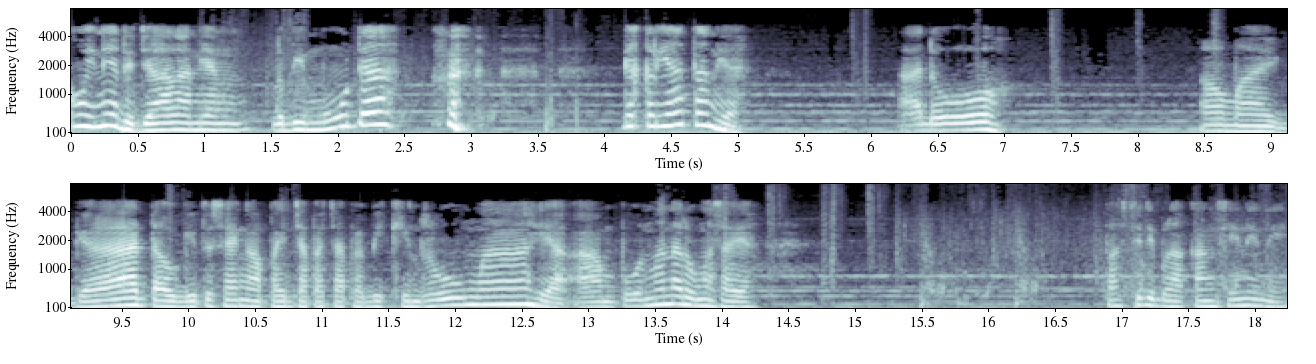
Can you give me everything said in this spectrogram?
oh ini ada jalan yang lebih mudah. Gak kelihatan ya? Aduh. Oh my god tahu gitu saya ngapain capek-capek bikin rumah? Ya ampun mana rumah saya? Pasti di belakang sini nih.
